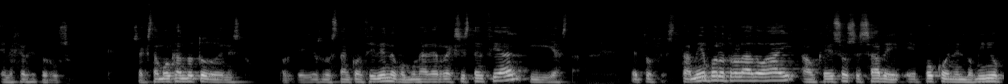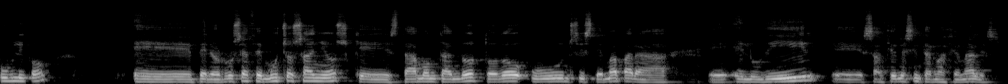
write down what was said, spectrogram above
el ejército ruso. O sea, que están volcando todo en esto, porque ellos lo están concibiendo como una guerra existencial y ya está. Entonces, también por otro lado hay, aunque eso se sabe eh, poco en el dominio público, eh, pero Rusia hace muchos años que está montando todo un sistema para eh, eludir sanciones internacionales.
